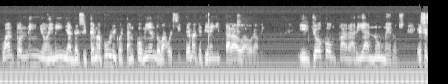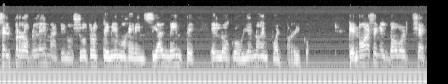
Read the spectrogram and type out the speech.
cuántos niños y niñas del sistema público están comiendo bajo el sistema que tienen instalado ahora mismo. Y yo compararía números. Ese es el problema que nosotros tenemos gerencialmente en los gobiernos en Puerto Rico, que no hacen el double check,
